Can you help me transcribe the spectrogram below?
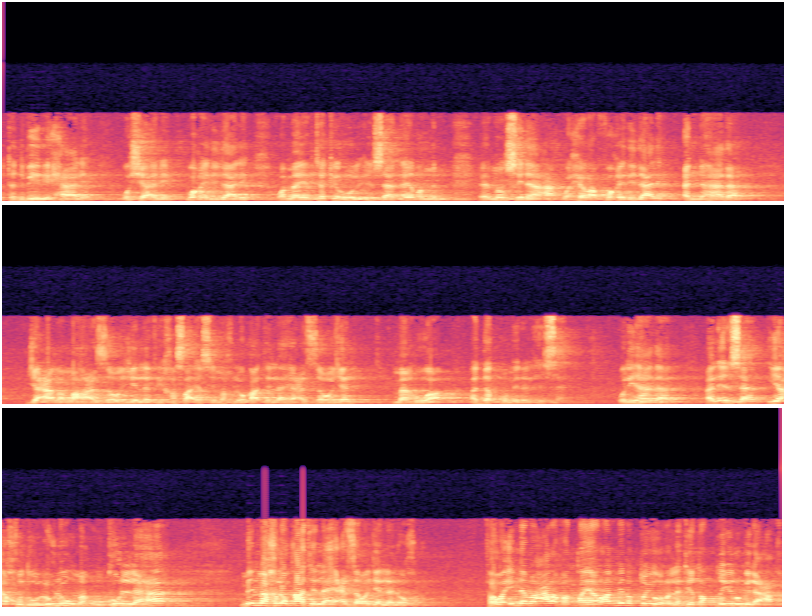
وتدبير حاله وشأنه وغير ذلك وما يبتكره الإنسان أيضا من من صناعة وحرف وغير ذلك أن هذا جعل الله عز وجل في خصائص مخلوقات الله عز وجل ما هو أدق من الإنسان. ولهذا الإنسان يأخذ علومه كلها من مخلوقات الله عز وجل الأخرى. فهو إنما عرف الطيران من الطيور التي تطير بلا عقل.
